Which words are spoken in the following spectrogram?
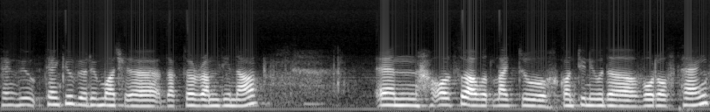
Thank you, thank you very much, uh, Dr. Ramdina. And also, I would like to continue the vote of thanks.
